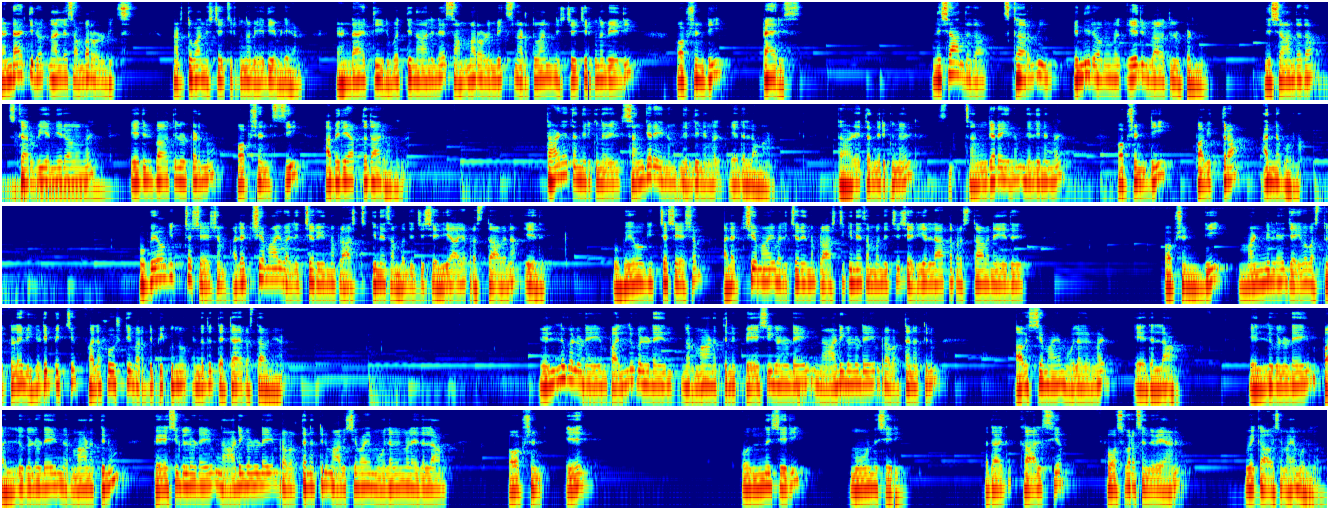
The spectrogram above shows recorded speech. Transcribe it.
രണ്ടായിരത്തി ഇരുപത്തിനാലിലെ സമ്മർ ഒളിമ്പിക്സ് നടത്തുവാൻ നിശ്ചയിച്ചിരിക്കുന്ന വേദി എവിടെയാണ്? രണ്ടായിരത്തി ഇരുപത്തിനാലിലെ സമ്മർ ഒളിമ്പിക്സ് നടത്തുവാൻ നിശ്ചയിച്ചിരിക്കുന്ന വേദി ഓപ്ഷൻ ഡി പാരീസ്. നിശാന്തത സ്കർവി എന്നീ രോഗങ്ങൾ ഏത് വിഭാഗത്തിൽ ഉൾപ്പെടുന്നു? നിശാന്തത സ്കർവി എന്നീ രോഗങ്ങൾ ഏത് വിഭാഗത്തിൽ ഉൾപ്പെടുന്നു? ഓപ്ഷൻ സി അപര്യാപ്തത രോഗങ്ങൾ. താഴെ തന്നിരിക്കുന്നവയിൽ സങ്കര ഇനം നെല്ലിനങ്ങൾ ഏതെല്ലാമാണ്? താഴെ തന്നിരിക്കുന്നതിൽ സങ്കര ഇനം നെല്ലിനങ്ങൾ. Option D Pavithra Annapurna. ഉപയോഗിച്ച ശേഷം അലക്ഷ്യമായി വലിച്ചെറിയുന്ന പ്ലാസ്റ്റിക്കിനെ സംബന്ധിച്ച് ശരിയായ പ്രസ്താവന ഏത്? ഉപയോഗിച്ച ശേഷം അലക്ഷ്യമായി വലിച്ചെറിയുന്ന പ്ലാസ്റ്റിക്കിനെ സംബന്ധിച്ച് ശരിയല്ലാത്ത പ്രസ്താവന ഏത്? ഓപ്ഷൻ ഡി മണ്ണിലെ ജൈവ വസ്തുക്കളെ വിഘടിപ്പിച്ച് ഫലഭൂഷ്ടി വർദ്ധിപ്പിക്കുന്നു എന്നത് തെറ്റായ പ്രസ്താവനയാണ്. എല്ലുകളുടെയും പല്ലുകളുടെയും നിർമ്മാണത്തിന് പേശികളുടെയും നാടികളുടെയും പ്രവർത്തനത്തിനും ആവശ്യമായ മൂലകങ്ങൾ ഏതെല്ലാം? എല്ലുകളുടെയും പല്ലുകളുടെയും നിർമ്മാണത്തിനും പേശികളുടെയും നാടികളുടെയും പ്രവർത്തനത്തിനും ആവശ്യമായ മൂലകങ്ങൾ ഏതെല്ലാം? ഓപ്ഷൻ എ ഒന്ന് ശരി മൂന്ന് ശരി. അതായത് കാൽസ്യം ഫോസ്ഫറസ് എന്നിവയാണ് ഇവയ്ക്ക് ആവശ്യമായ മൂലകം.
